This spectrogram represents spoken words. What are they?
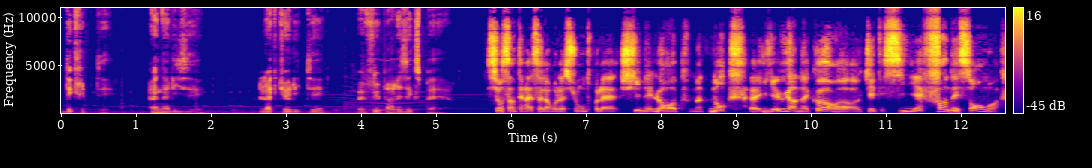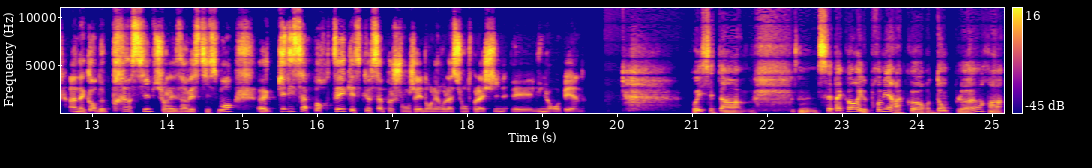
décrypter, analyser l'actualité vue par les experts. Si on s'intéresse à la relation entre la Chine et l'Europe maintenant, euh, il y a eu un accord euh, qui a été signé fin décembre, un accord de principe sur les investissements. Euh, quelle est sa portée? Qu'est-ce que ça peut changer dans les relations entre la Chine et l'Union européenne? Oui, c'est un. Cet accord est le premier accord d'ampleur, hein,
